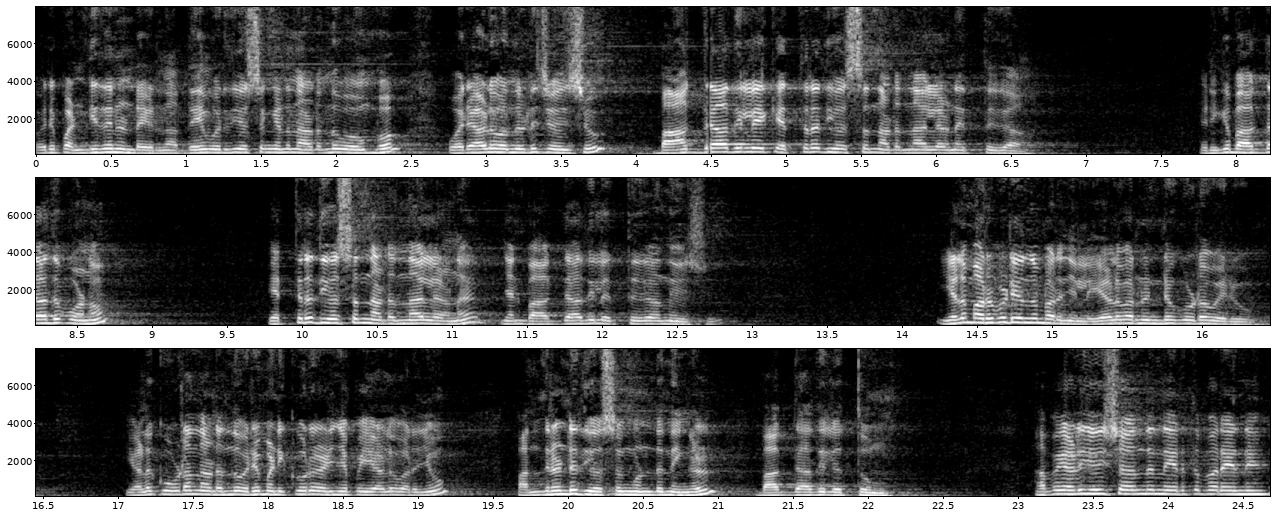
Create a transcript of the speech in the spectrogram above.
ഒരു പണ്ഡിതനുണ്ടായിരുന്നു അദ്ദേഹം ഒരു ദിവസം ഇങ്ങനെ നടന്നു പോകുമ്പോൾ ഒരാൾ വന്നിട്ട് ചോദിച്ചു ബാഗ്ദാദിലേക്ക് എത്ര ദിവസം നടന്നാലാണ് എത്തുക? എനിക്ക് ബാഗ്ദാദ് പോകണം എത്ര ദിവസം നടന്നാലാണ് ഞാൻ ബാഗ്ദാദിൽ എത്തുക? എന്ന് ചോദിച്ചു. ഇയാൾ മറുപടി ഒന്നും പറഞ്ഞില്ല. ഇയാൾ പറഞ്ഞു എന്റെ കൂടെ വരൂ. ഇയാൾ കൂടെ നടന്ന് ഒരു മണിക്കൂർ കഴിഞ്ഞപ്പോൾ ഇയാൾ പറഞ്ഞു പന്ത്രണ്ട് ദിവസം കൊണ്ട് നിങ്ങൾ ബാഗ്ദാദിലെത്തും. അപ്പോൾ ഇയാൾ ചോദിച്ചു അതെന്ത് നേരത്തെ പറയുന്നത്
